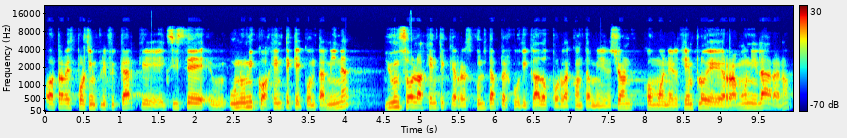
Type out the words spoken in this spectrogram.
otra vez por simplificar, que existe un único agente que contamina y un solo agente que resulta perjudicado por la contaminación, como en el ejemplo de Ramón y Lara, ¿no?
